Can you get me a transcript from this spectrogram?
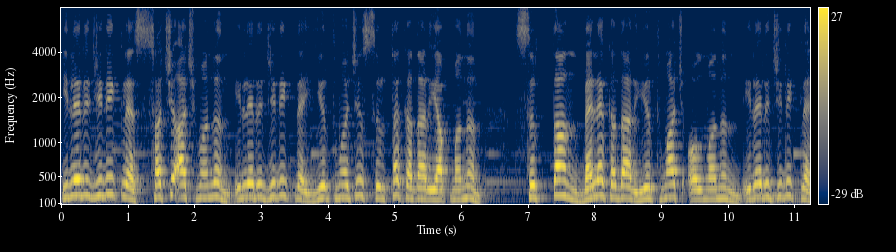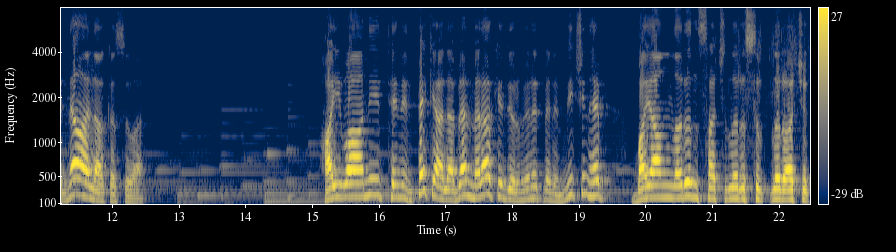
İlericilikle saçı açmanın, ilericilikle yırtmacı sırta kadar yapmanın, sırttan bele kadar yırtmaç olmanın ilericilikle ne alakası var? Hayvani tenin pekala ben merak ediyorum yönetmenim. Niçin hep bayanların saçları sırtları açık?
